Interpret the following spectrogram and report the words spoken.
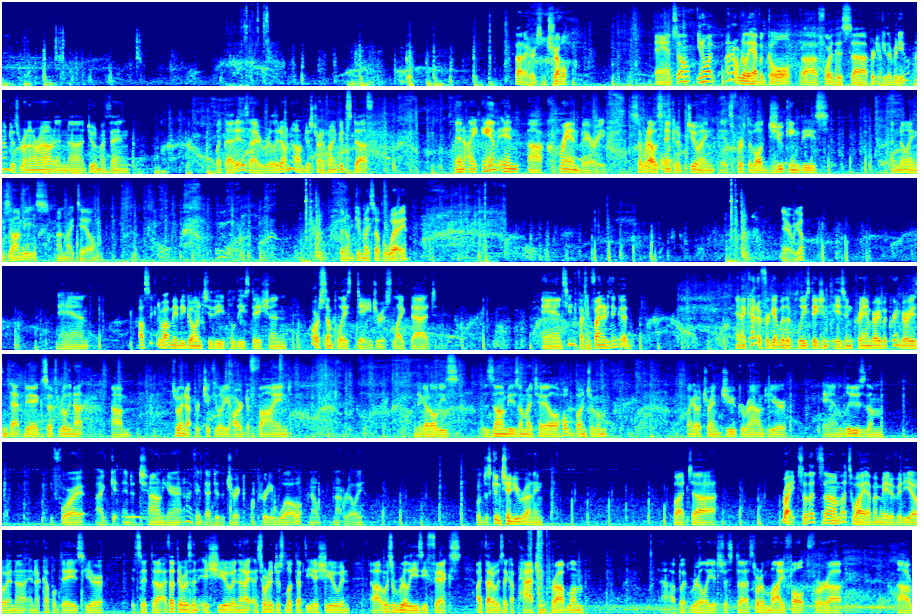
Thought I heard some trouble. And so, you know what? I don't really have a goal uh, for this uh, particular video. I'm just running around and uh, doing my thing. What that is, I really don't know. I'm just trying to find good stuff. And I am in uh, Cranberry. So what I was thinking of doing is, first of all, juking these annoying zombies on my tail. I don't give myself away. There we go. And I was thinking about maybe going to the police station or someplace dangerous like that and seeing if I can find anything good. And I kind of forget whether the police station is in Cranberry, but Cranberry isn't that big, so it's really not, um, it's really not particularly hard to find. And I got all these zombies on my tail, a whole bunch of them. I gotta try and juke around here and lose them before I, I get into town here. I think that did the trick pretty well. Nope, not really. We'll just continue running. But, uh, Right. So that's um that's why I haven't made a video in uh, in a couple days here. Is that uh, I thought there was an issue, and then I, I, sort of just looked up the issue, and uh, it was a really easy fix. I thought it was like a patching problem, uh, but really it's just uh, sort of my fault for uh,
